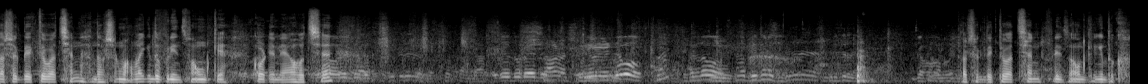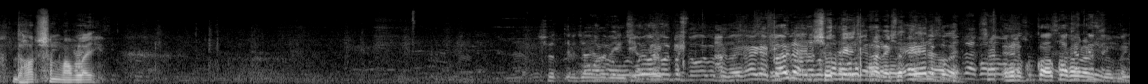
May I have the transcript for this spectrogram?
দর্শক দেখতে পাচ্ছেন, ধর্ষণ মামলায় কিন্তু প্রিন্স মামুনকে কোর্টে নেওয়া হচ্ছে। দর্শক দেখতে পাচ্ছেন, প্রিন্স মামুনকে কিন্তু ধর্ষণ মামলায় সত্যের জয় হবে ইনশাআল্লাহ সত্যের জয় হবে সত্যের জয় হবে কথা বলার সুযোগ নেই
